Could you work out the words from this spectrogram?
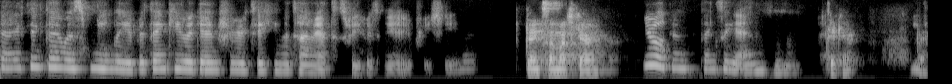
Okay, I think that was mainly it. But thank you again for taking the time out to speak with me. I appreciate it. Thanks so much, Karen. You're welcome. Thanks again. Take care. Bye.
